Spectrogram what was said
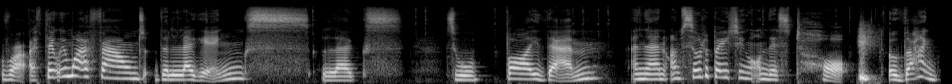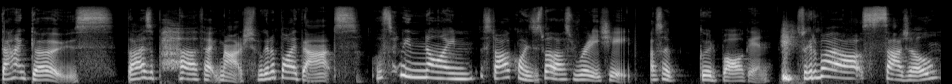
Right, I think we might have found the leggings, legs. So we'll buy them. And then I'm still debating on this top. Oh, that, that goes. That is a perfect match. So we're going to buy that. Well, that's only nine star coins as well. That's really cheap. That's a good bargain. So we're going to buy our saddle.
